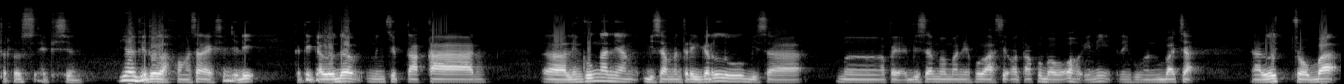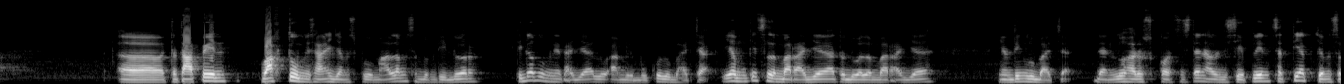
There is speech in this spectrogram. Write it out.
terus action. Ya gitulah kalau nggak salah action. Jadi ketika lu udah menciptakan uh, lingkungan yang bisa men-trigger lu, bisa me, apa ya bisa memanipulasi otak lu bahwa oh ini lingkungan membaca. Nah lu coba uh, tetapin waktu misalnya jam 10 malam sebelum tidur 30 menit aja lu ambil buku lu baca. Ya mungkin selembar aja atau dua lembar aja. Yang penting lu baca. Dan lu harus konsisten, harus disiplin setiap jam 10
